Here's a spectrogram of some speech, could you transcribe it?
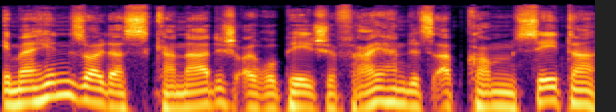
Immerhin soll das kanadisch-europäische Freihandelsabkommen CETA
